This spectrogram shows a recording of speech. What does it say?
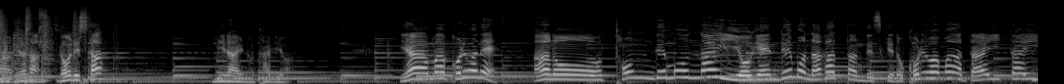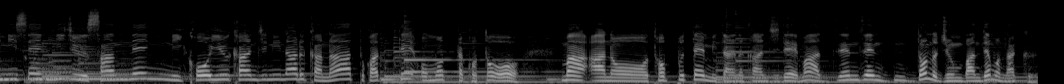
あ皆さんどうでした？未来の旅は。いやまあこれはねあのー、とんでもない予言でもなかったんですけどこれはまあ大体2023年にこういう感じになるかなとかって思ったことをまああのトップ10みたいな感じでまあ全然どの順番でもなく、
